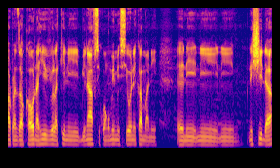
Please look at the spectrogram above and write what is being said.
watu wanaweza wakaona hivyo, lakini binafsi kwangu mimi sioni kama ni, eh, ni, ni, ni, ni shida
